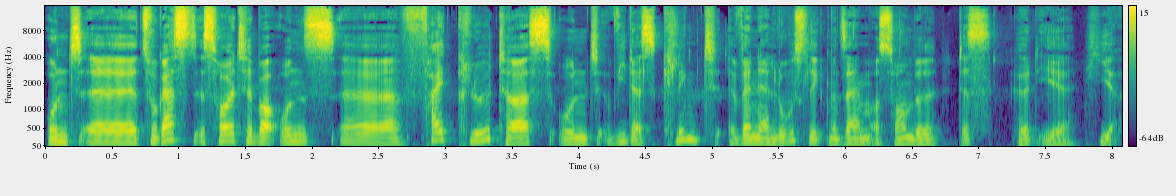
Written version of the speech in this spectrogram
Und äh, zu Gast ist heute bei uns äh, Veit Klöters und wie das klingt, wenn er loslegt mit seinem Ensemble, das hört ihr hier.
